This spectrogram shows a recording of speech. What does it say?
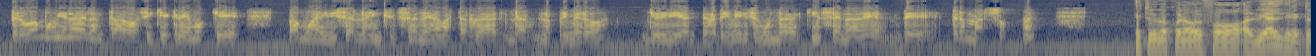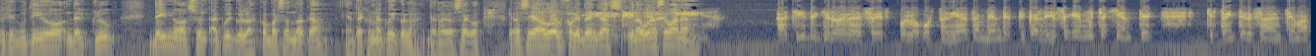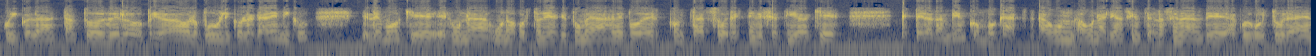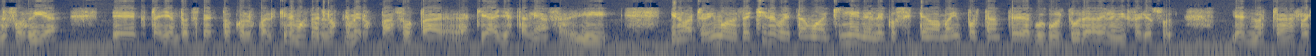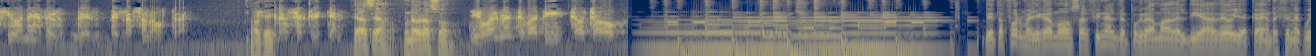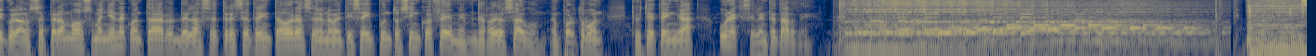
pero vamos bien adelantados, así que creemos que vamos a iniciar las inscripciones a más tardar los primeros, yo diría, entre la primera y segunda quincena de, de pero en marzo. ¿eh? Estuvimos con Adolfo Alvial, director ejecutivo del Club de Innovación Acuícola, conversando acá en Región Acuícola de Radio Saco. Gracias Adolfo, que tengas una buena semana. A ti te quiero agradecer por la oportunidad también de explicarle. Yo sé que hay mucha gente que está interesada en el tema acuícola, tanto de lo privado, lo público, lo académico, de modo que es una, una oportunidad que tú me das de poder contar sobre esta iniciativa que espera también convocar a, un, a una alianza internacional de acuicultura en esos días, eh, trayendo expertos con los cuales queremos dar los primeros pasos para que haya esta alianza. Y, y nos atrevimos desde Chile porque estamos aquí en el ecosistema más importante de acuicultura del hemisferio sur, en nuestras regiones de la zona austral. Gracias, Cristian. Gracias, un abrazo. Igualmente para ti. Chao, chao. De esta forma llegamos al final del programa del día de hoy acá en Región Acuícola. Los esperamos mañana a contar de las 13.30 horas en el 96.5 FM de Radio Sago en Puerto Montt. Que usted tenga una excelente tarde.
